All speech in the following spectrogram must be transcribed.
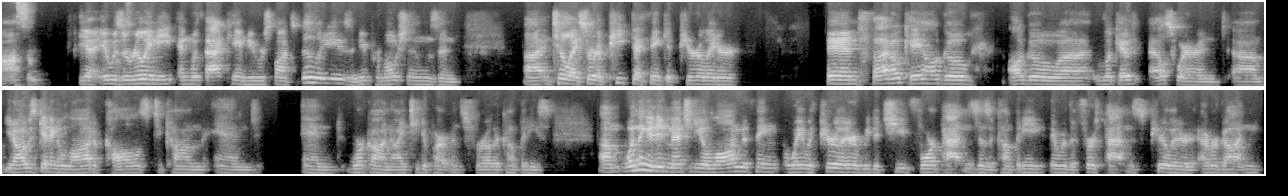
Awesome. Yeah, it was a really neat, and with that came new responsibilities and new promotions, and uh, until I sort of peaked, I think at Purolator, and thought, okay, I'll go I'll go uh, look out elsewhere. And um, you know, I was getting a lot of calls to come and and work on IT departments for other companies. Um, one thing I didn't mention, you know, along the thing away with Purolator, we'd achieved four patents as a company. They were the first patents Purolator had ever gotten,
